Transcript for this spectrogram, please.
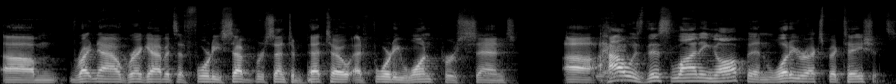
Um, right now, Greg Abbott's at 47% to Beto at 41%. Uh, how is this lining up, and what are your expectations?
